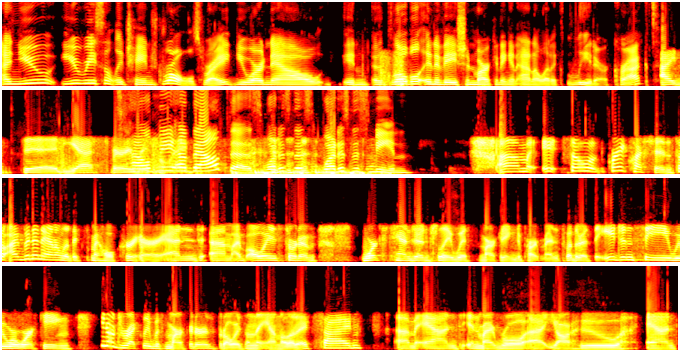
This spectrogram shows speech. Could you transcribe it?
And you you recently changed roles, right? You are now in a global innovation marketing and analytics leader, correct? i did yes very Tell recently. me about this. What does this what does this mean? Um, it, so great question. So I've been in analytics my whole career, and um, I've always sort of worked tangentially with marketing departments. Whether at the agency, we were working, you know, directly with marketers, but always on the analytics side. Um, and in my role at Yahoo and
